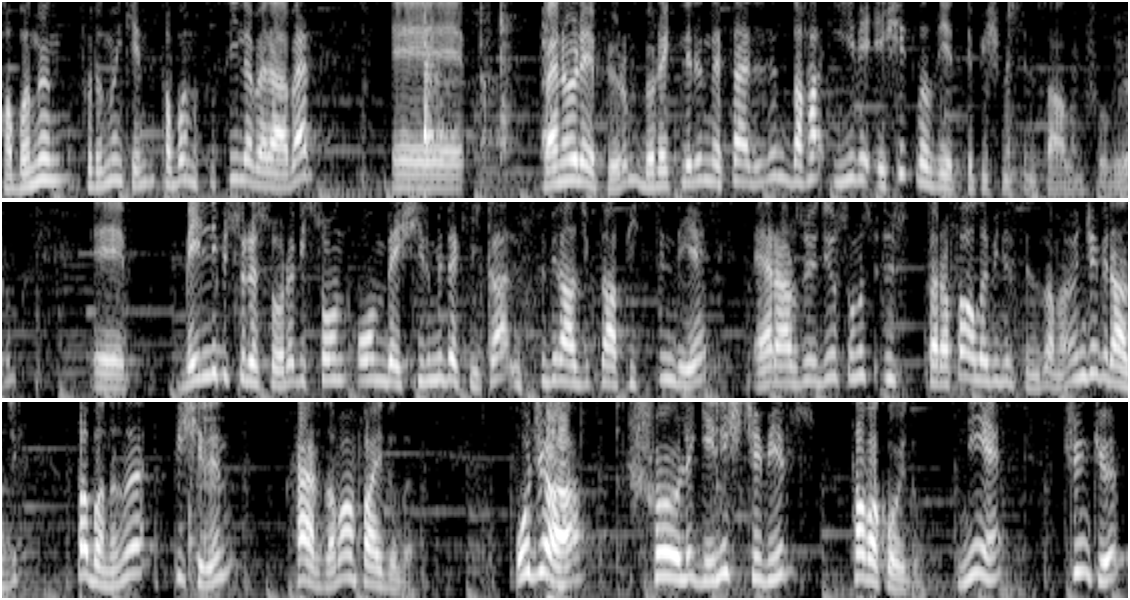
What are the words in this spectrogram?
tabanın fırının kendi taban ısısıyla beraber e, ben öyle yapıyorum. Böreklerin vesairelerin daha iyi ve eşit vaziyette pişmesini sağlamış oluyorum. E, belli bir süre sonra bir son 15-20 dakika üstü birazcık daha pişsin diye eğer arzu ediyorsanız üst tarafa alabilirsiniz ama önce birazcık tabanını pişirin her zaman faydalı. Ocağa şöyle genişçe bir tava koydum. Niye? Çünkü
